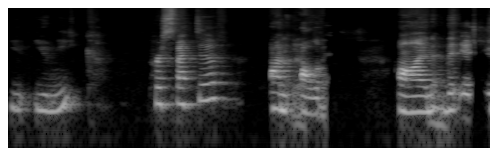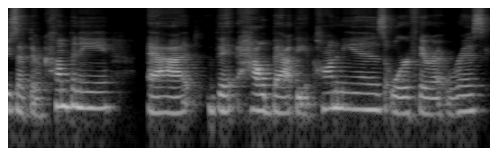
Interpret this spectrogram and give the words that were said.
u- unique perspective on yeah. all of it, on mm-hmm. the issues at their company, at the how bad the economy is or if they're at risk.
